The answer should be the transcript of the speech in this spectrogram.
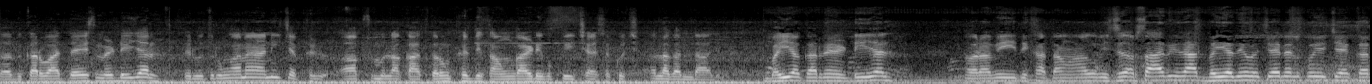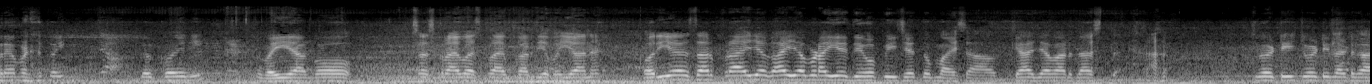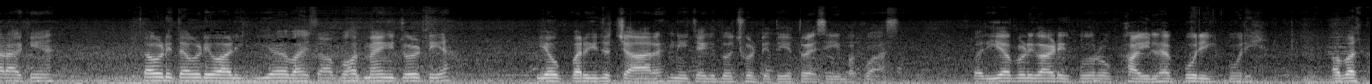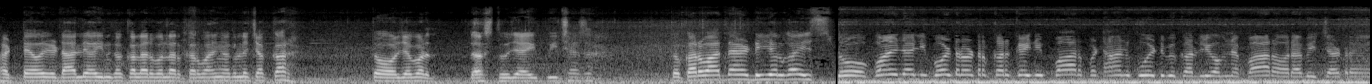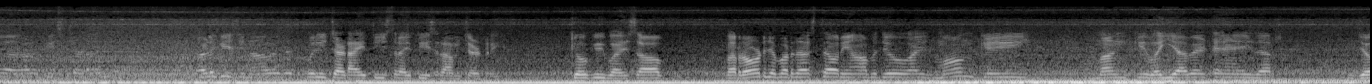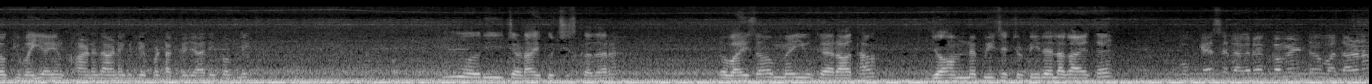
तो अभी करवाते हैं इसमें डीजल, फिर उतरूँगा ना नीचे, फिर आपसे मुलाकात करूँ, फिर दिखाऊँ गाड़ी को पीछे से कुछ अलग अंदाज में। भैया कर रहे हैं डीजल, और अभी दिखाता हूँ आगे पीछे और साथ ही साथ भैया देखो, चैनल को ही चेक कर रहे हैं अपने कोई तो कोई नहीं। तो भैया को सब्सक्राइब वस्क्राइब कर दिया भैया ने। और ये सरप्राइज़ है भाई अपना ये देखो पीछे तुम भाई साहब, क्या ज़बरदस्त। चोटी चोटी लटका रखी है। तगड़ी तगड़ी वाली। ये भाई साहब बहुत महँगी चोटी है। ये ऊपर की जो चार है, नीचे की दो छोटी थी, ये तो ऐसी ही बकवास। पर ये अपनी गाड़ी पूरा फ़ाइल है, पूरी की पूरी। अब बस फट्टे और ये डाले और इनका कलर वलर करवाएँगे अगले चक्कर। तो और ज़बरदस्त हो जाएगी पीछे से। तो करवाते हैं डीजल का इस तो फाइनली बॉर्डर ऑर्डर करके पार पठानकोट भी कर लियो हमने पार और अभी चढ़ रहे हैं। नाव है, पूरी चढ़ाई तीसरा ही तीसरा हम चढ़ रही क्योंकि भाई साहब, पर रोड ज़बरदस्त है और यहाँ पे जो भाई मांग के मांग के भैया बैठे हैं इधर, जो कि भैया इन खाने दाने के लिए पटक के जा रही पब्लिक और ये चढ़ाई कुछ इस कदर है। तो भाई साहब, मैं यूँ कह रहा था, जो हमने पीछे चुटीले लगाए थे, वो कैसे लग रहे कमेंट बताना।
